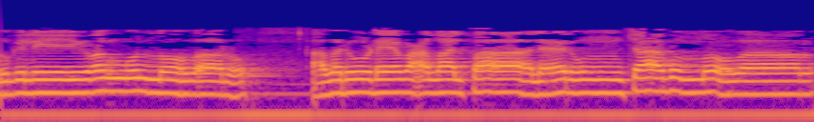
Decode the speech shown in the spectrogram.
തുകിലിറങ്ങുന്നവർ അവരുടെ വാളാൽ പാലരും ചാകുന്നവർ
